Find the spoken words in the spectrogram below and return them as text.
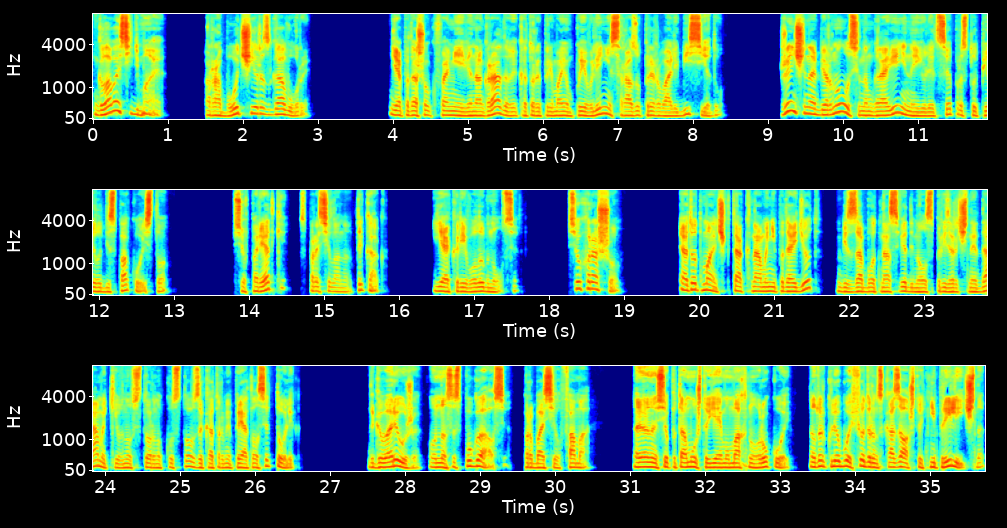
Глава 7. Рабочие разговоры. Я подошел к Фомее Виноградовой, которые при моем появлении сразу прервали беседу. Женщина обернулась, и на мгновение на ее лице проступило беспокойство. «Все в порядке?» – спросила она. «Ты как?» Я криво улыбнулся. «Все хорошо. А тот мальчик так к нам и не подойдет?» Беззаботно осведомилась призрачная дама, кивнув в сторону кустов, за которыми прятался Толик. «Да говорю же, он нас испугался», – пробасил Фома. «Наверное, все потому, что я ему махнул рукой. Но только Любовь Федоровна сказал, что это неприлично».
